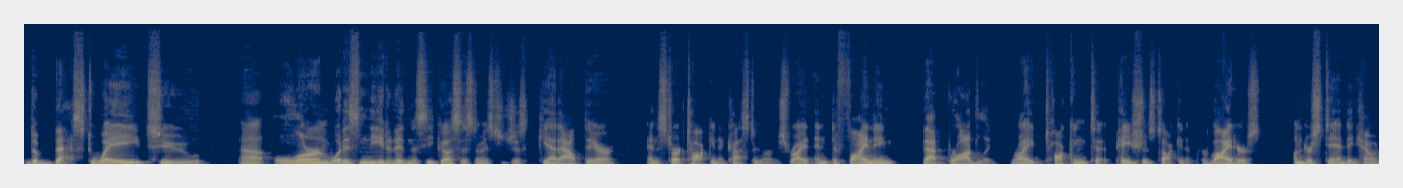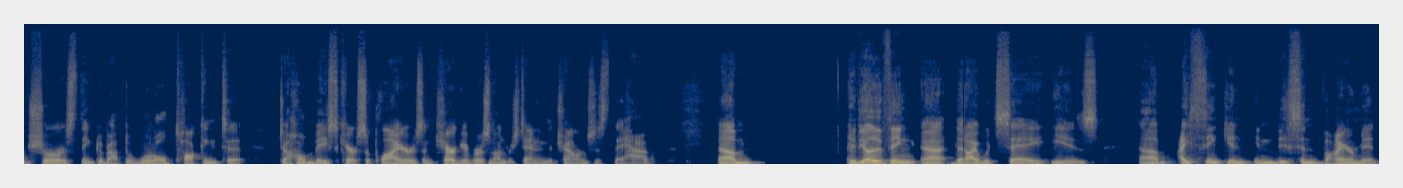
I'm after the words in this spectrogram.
the best way to uh, learn what is needed in this ecosystem is to just get out there and start talking to customers, right? And defining that broadly, right? Talking to patients, talking to providers, understanding how insurers think about the world, talking to to home-based care suppliers and caregivers, and understanding the challenges they have. Um, and the other thing uh, that I would say is, um, I think in in this environment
